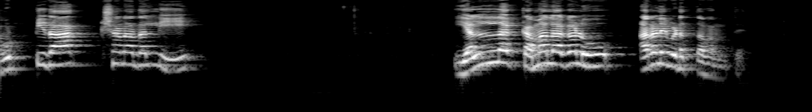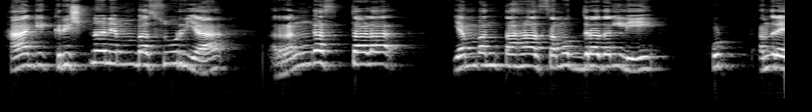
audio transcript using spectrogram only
ಹುಟ್ಟಿದ ಕ್ಷಣದಲ್ಲಿ ಎಲ್ಲ ಕಮಲಗಳು ಅರಳಿಬಿಡುತ್ತವಂತೆ. ಹಾಗೆ ಕೃಷ್ಣನೆಂಬ ಸೂರ್ಯ ರಂಗಸ್ಥಳ ಎಂಬಂತಹ ಸಮುದ್ರದಲ್ಲಿ ಹುಟ್, ಅಂದರೆ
